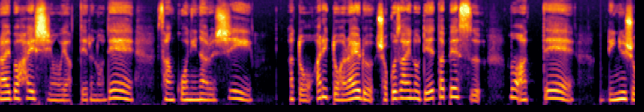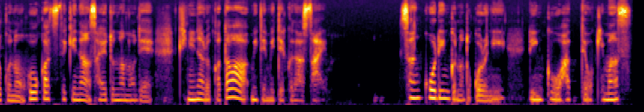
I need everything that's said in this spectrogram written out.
ライブ配信をやってるので参考になるし、あとありとあらゆる食材のデータベースもあって離乳食の包括的なサイトなので気になる方は見てみてください。参考リンクのところにリンクを貼っておきます。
